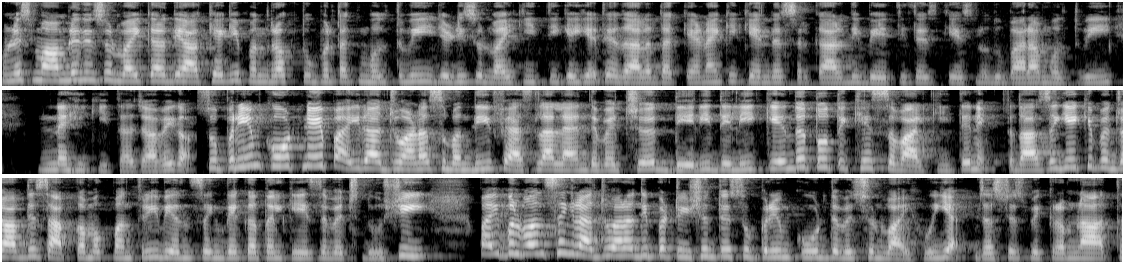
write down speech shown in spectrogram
ਹੁਣ ਇਸ ਮਾਮਲੇ ਦੀ ਸੁਣਵਾਈ ਕਰਦਿਆਂ ਆਖਿਆ ਕਿ 15 ਅਕਤੂਬਰ ਤੱਕ ਮੁਲਤਵੀ ਜਿਹੜੀ ਸੁਣਵਾਈ ਕੀਤੀ ਗਈ ਹੈ ਤੇ ਅਦਾਲਤ ਦਾ ਕਹਿਣਾ ਹੈ ਕਿ ਕੇਂਦਰ ਸਰਕਾਰ ਦੀ ਬੇਨਤੀ ਤੇ ਇਸ ਕੇਸ ਨੂੰ ਦੁਬਾਰਾ ਮੁਲਤਵੀ ਨਹੀਂ ਕੀਤਾ ਜਾਵੇਗਾ। ਸੁਪਰੀਮ ਕੋਰਟ ਨੇ ਭਾਈ ਰਾਜਵਾਨਾ ਸੰਬੰਧੀ ਫੈਸਲਾ ਲੈਣ ਦੇ ਵਿੱਚ ਦੇਰੀ ਦੇ ਲਈ ਕੇਂਦਰ ਤੋਂ ਤਿੱਖੇ ਸਵਾਲ ਕੀਤੇ ਨੇ। ਤਾਂ ਦੱਸ ਦਈਏ ਕਿ ਪੰਜਾਬ ਦੇ ਸਾਬਕਾ ਮੁੱਖ ਮੰਤਰੀ ਬੇਅੰਤ ਸਿੰਘ ਦੇ ਕਤਲ ਕੇਸ ਦੇ ਵਿੱਚ ਦੋਸ਼ੀ ਭਾਈ ਬਲਵੰਤ ਸਿੰਘ ਰਾਜਵਾਨਾ ਦੀ ਪਟੀਸ਼ਨ ਤੇ ਸੁਪਰੀਮ ਕੋਰਟ ਦੇ ਵਿੱਚ ਸੁਣਵਾਈ ਹੋਈ ਹੈ। ਜਸਟਿਸ ਵਿਕਰਮਨਾਥ,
